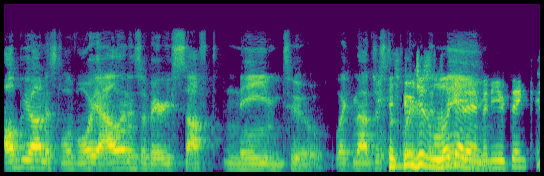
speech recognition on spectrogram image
I'll, be honest. Lavoy Allen is a very soft name too. Like not just. player, you just look at him and you think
